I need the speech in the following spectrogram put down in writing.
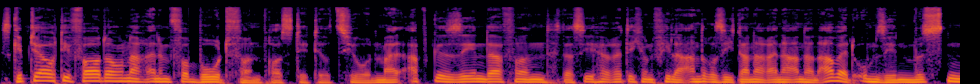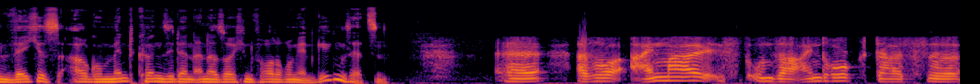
Es gibt ja auch die Forderung nach einem Verbot von Prostitution. Mal abgesehen davon, dass Sie, Herr Rettich, und viele andere sich dann nach einer anderen Arbeit umsehen müssten, welches Argument können Sie denn einer solchen Forderung entgegensetzen? Äh, also einmal ist unser Eindruck, dass äh,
